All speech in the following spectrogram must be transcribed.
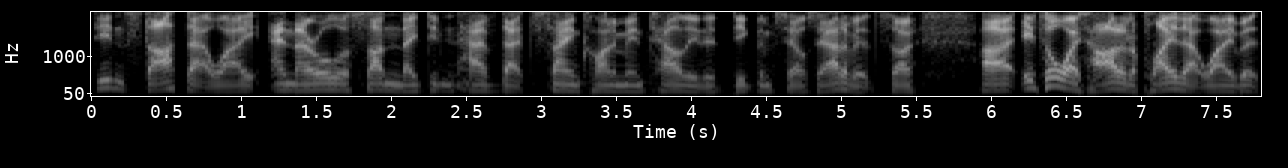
Didn't start that way, and they're all of a sudden they didn't have that same kind of mentality to dig themselves out of it. So uh, it's always harder to play that way, but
